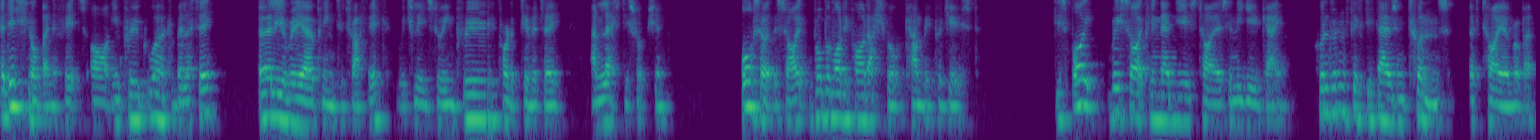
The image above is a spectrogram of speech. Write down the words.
Additional benefits are improved workability, earlier reopening to traffic, which leads to improved productivity and less disruption. Also at the site, rubber modified asphalt can be produced. Despite recycling end use tyres in the UK, 150,000 tonnes of tyre rubber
